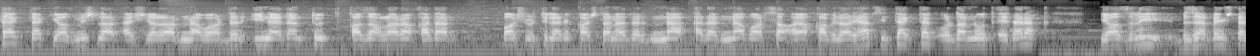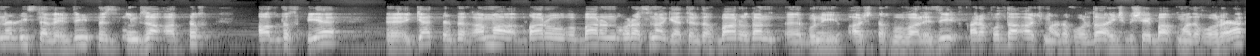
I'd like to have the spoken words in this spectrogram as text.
tek tek yazmışlar eşyalar ne vardır. İğneden tut kazaklara kadar başörtüleri kaç tanedir, ne kadar ne varsa ayakkabıları hepsi tek tek orada not ederek yazılı bize beş tane liste verdi. Biz imza attık, aldık diye e, getirdik ama baro baronun orasına getirdik. Barodan e, bunu açtık bu valizi. Karakolda açmadık orada. Hiçbir şey bakmadık oraya.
